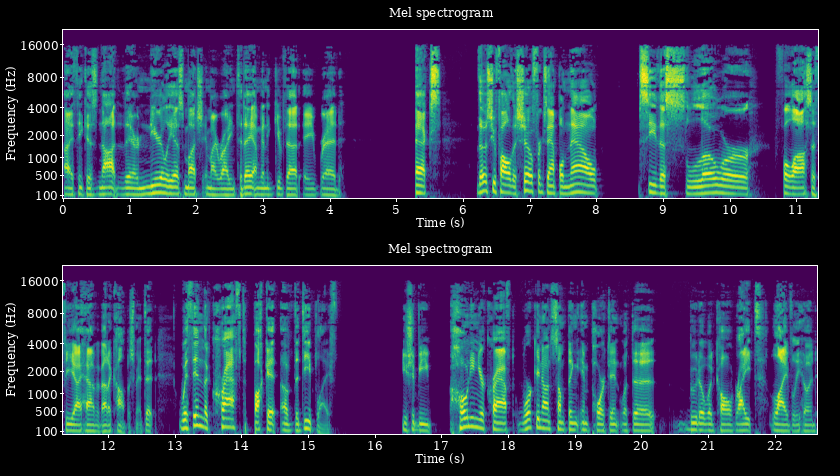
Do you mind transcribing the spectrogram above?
I think is not there nearly as much in my writing today. I'm going to give that a red X. Those who follow the show, for example, now see the slower philosophy I have about accomplishment that within the craft bucket of the deep life, you should be honing your craft, working on something important, what the Buddha would call right livelihood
